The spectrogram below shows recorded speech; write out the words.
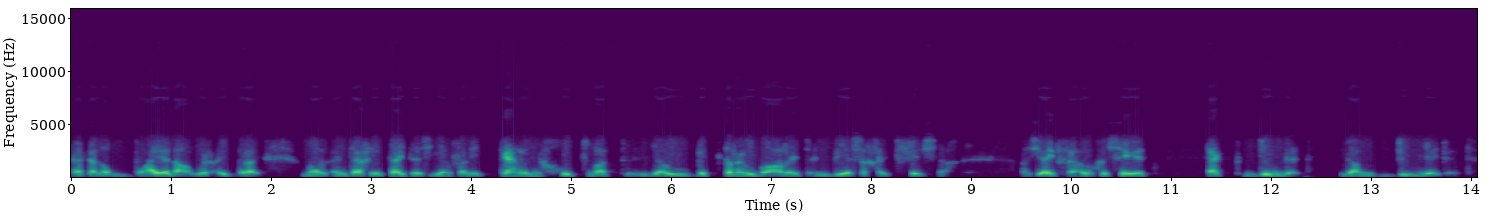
ek kan nog baie daaroor uitbrei, maar integriteit is een van die kerngoed wat jou betroubaarheid in besigheid vestig. As jy vir ou gesê het ek doen dit, dan doen jy dit.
